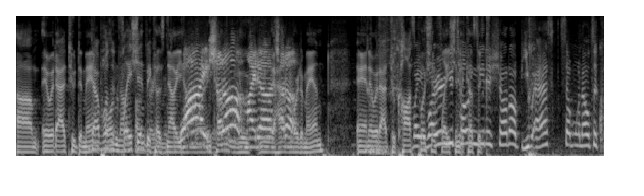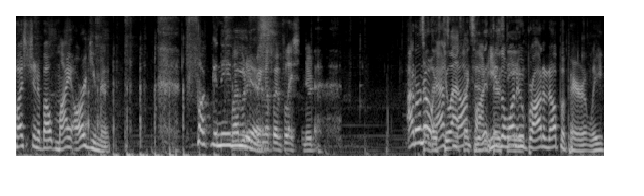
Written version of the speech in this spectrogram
Um, it would add to demand That pull inflation because now you have Why? more Shut up, you, Maida, you shut have more demand, and it would add to cost Wait, push why are you inflation telling me to shut up? You asked someone else a question about my argument. Fucking Why would it bring idiot. up inflation, dude? I don't So know. there's Ask two aspects of it. He's There's the one the- who brought it up, apparently.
